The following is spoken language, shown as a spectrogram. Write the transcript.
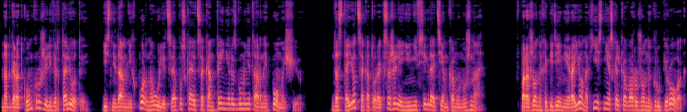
Над городком кружили вертолеты, и с недавних пор на улице опускаются контейнеры с гуманитарной помощью. Достается которая, к сожалению, не всегда тем, кому нужна. В пораженных эпидемией районах есть несколько вооруженных группировок,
